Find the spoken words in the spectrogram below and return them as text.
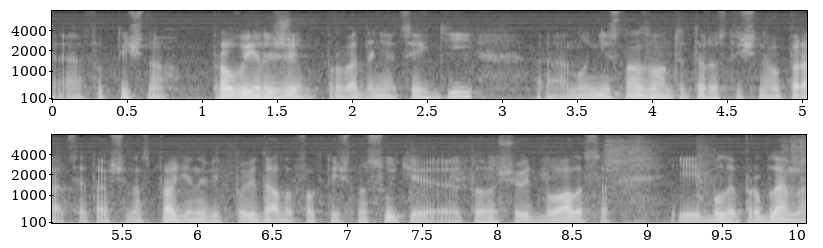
е, фактично правовий режим проведення цих дій. е, Ну, ніс назву антитерористична операція, так що насправді не відповідало фактично суті того, що відбувалося, і були проблеми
